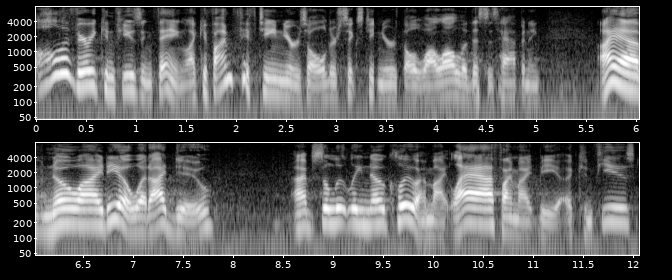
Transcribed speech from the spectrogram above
All a very confusing thing. Like if I'm 15 years old or 16 years old while all of this is happening, I have no idea what I'd do absolutely no clue. I might laugh, I might be uh, confused.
